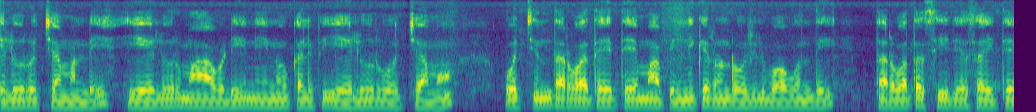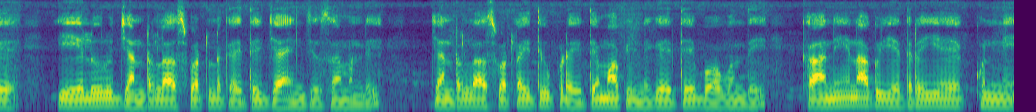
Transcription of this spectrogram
ఏలూరు వచ్చామండి. ఏలూరు మా ఆవిడ నేను కలిపి ఏలూరు వచ్చాము. వచ్చిన తర్వాత అయితే మా పిన్నికి రెండు రోజులు బాగుంది. తర్వాత సీరియస్ అయితే ఏలూరు జనరల్ హాస్పిటల్కి అయితే జాయిన్ చేశామండి. జనరల్ హాస్పిటల్ అయితే ఇప్పుడైతే మా పిన్నికి అయితే బాగుంది. కానీ నాకు ఎదురయ్యే కొన్ని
